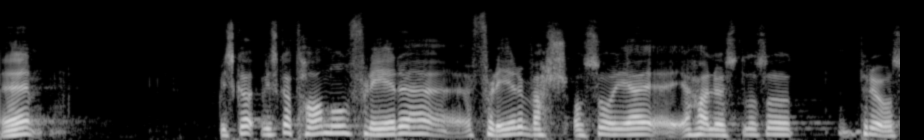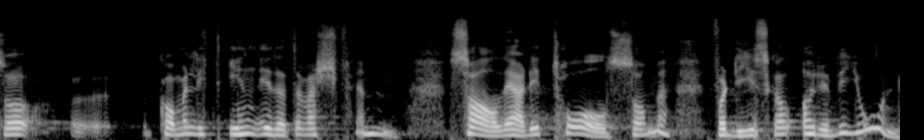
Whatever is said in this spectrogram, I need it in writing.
Eh, vi, skal, vi, skal, ta noen flere, flere vers også. Jeg, jeg, har lyst til å prøve å øh, komme litt inn i dette vers 5. Salig er de tålsomme, for de skal arve jorden.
